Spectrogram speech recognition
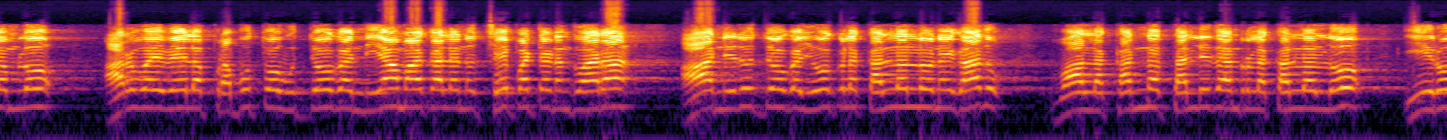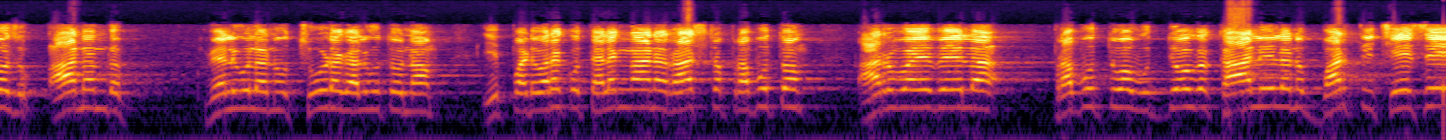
కాలంలో అరవై వేల ప్రభుత్వ ఉద్యోగ నియామకాలను చేపట్టడం ద్వారా ఆ నిరుద్యోగ యువకుల కళ్ళల్లోనే కాదు వాళ్ళ కన్న తల్లిదండ్రుల కళ్ళల్లో ఈరోజు ఆనందం వెలుగులను చూడగలుగుతున్నాం. ఇప్పటి వరకు తెలంగాణ రాష్ట్ర ప్రభుత్వం అరవై వేల ప్రభుత్వ ఉద్యోగ ఖాళీలను భర్తీ చేసి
